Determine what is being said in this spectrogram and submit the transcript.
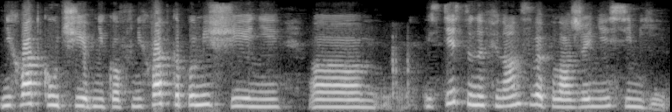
нехватка учебников, нехватка помещений, а, естественно, финансовое положение семьи.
